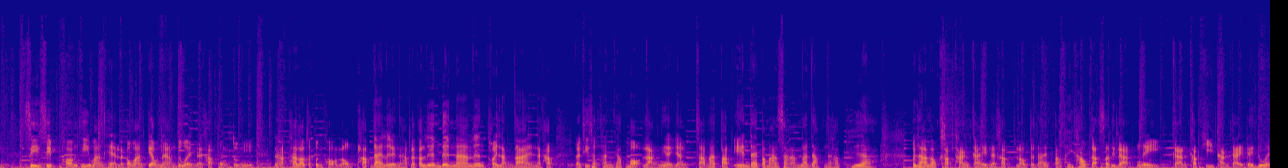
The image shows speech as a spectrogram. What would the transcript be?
60 40 พร้อมที่วางแขนแล้วก็วางแก้วน้ำด้วยนะครับ ผมตัวนี้นะครับ ถ้าเราจะขนของเราพับได้เลยนะครับ แล้วก็เลื่อนเดินหน้าเลื่อนถอยหลังได้นะครับ และที่สำคัญครับเบาะหลังเนี่ยยังสามารถปรับเอนได้ประมาณ 3 ระดับนะครับ เพื่อ เวลาเราขับทางไกลนะครับ เราจะได้ปรับให้เข้ากับสรีระในการขับขี่ทางไกลได้ด้วย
